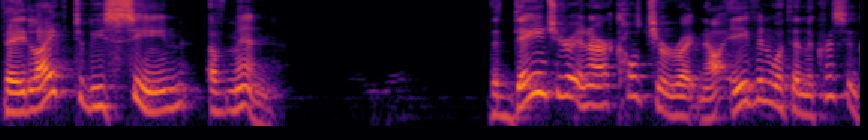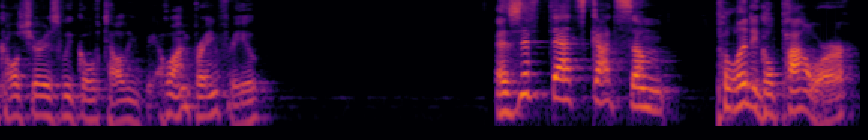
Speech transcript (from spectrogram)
They like to be seen of men. the danger in our culture right now, even within the Christian culture, is we go telling people, oh, I'm praying for you. As if that's got some political power,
